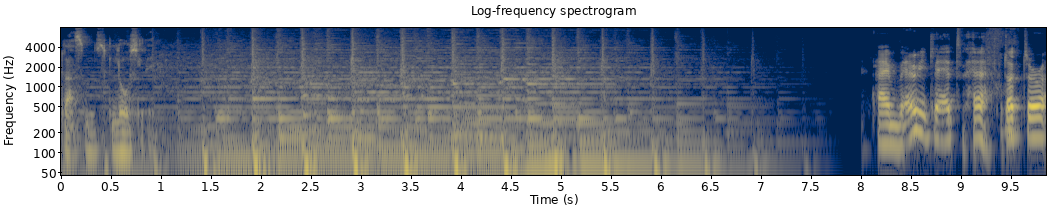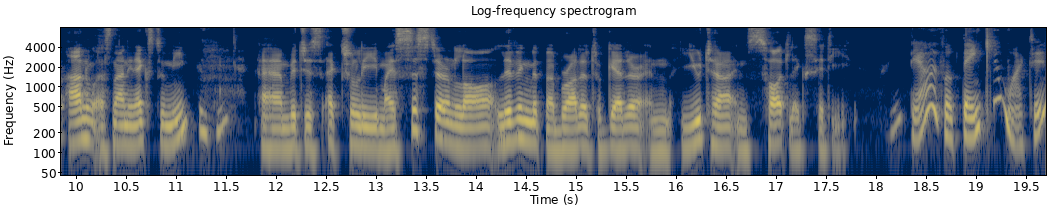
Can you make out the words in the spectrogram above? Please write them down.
lass uns loslegen. I'm very glad to have Dr. Anu Asnani next to me, mm -hmm. um, which is actually my sister in law living with my brother together in Utah in Salt Lake City. Yeah, well, thank you, Martin,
